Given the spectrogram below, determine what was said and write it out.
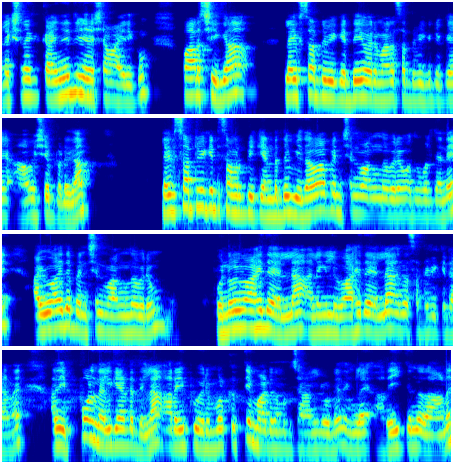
ഇലക്ഷനൊക്കെ കഴിഞ്ഞതിന് ശേഷമായിരിക്കും വാർഷിക ലൈഫ് സർട്ടിഫിക്കറ്റ് വരുമാന സർട്ടിഫിക്കറ്റ് ഒക്കെ ആവശ്യപ്പെടുക. ലൈഫ് സർട്ടിഫിക്കറ്റ് സമർപ്പിക്കേണ്ടത് വിധവ പെൻഷൻ വാങ്ങുന്നവരും അതുപോലെ തന്നെ അവിവാഹിത പെൻഷൻ വാങ്ങുന്നവരും പുനർവിവാഹിതയല്ല അല്ലെങ്കിൽ വിവാഹിതയല്ല എന്ന സർട്ടിഫിക്കറ്റ് ആണ്. അത് ഇപ്പോൾ നൽകേണ്ടതില്ല. അറിയിപ്പ് വരുമ്പോൾ കൃത്യമായിട്ട് നമ്മുടെ ചാനലിലൂടെ നിങ്ങളെ അറിയിക്കുന്നതാണ്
